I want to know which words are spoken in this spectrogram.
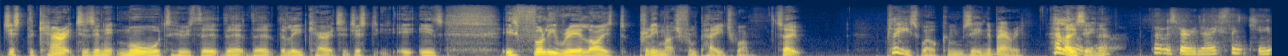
just the characters in it Maud who's the, the, the, the lead character just is is fully realized pretty much from page one. So please welcome Zena Barrie. Hello oh, Zena. that was very nice thank you.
